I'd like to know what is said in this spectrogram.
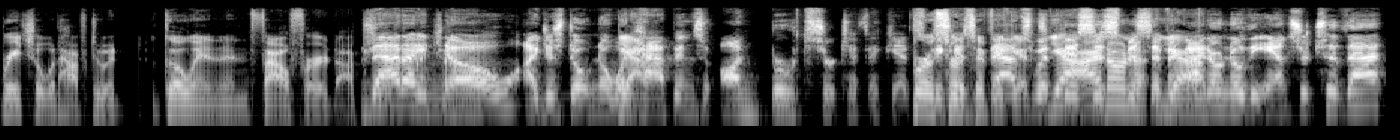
Rachel would have to go in and file for adoption. that I child. know. I just don't know what Yeah. happens on birth certificates. Birth because certificates. That's what Yeah, this I is don't know- yeah. I don't know the answer to that.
